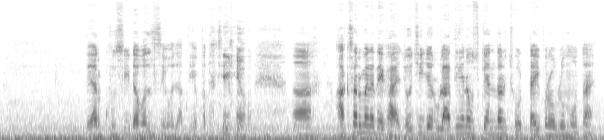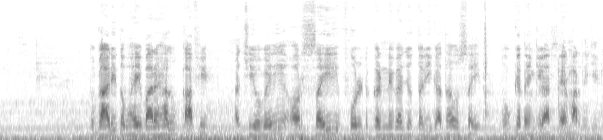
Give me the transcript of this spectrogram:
तो यार खुशी डबल से हो जाती है, पता नहीं क्यों। अक्सर मैंने देखा है, जो चीज़ें रुलाती है ना, उसके अंदर छोटा ही प्रॉब्लम होता है। तो गाड़ी तो भाई बहरहाल काफ़ी अच्छी हो गई और सही फोल्ट करने का जो तरीका था, वो सही था। तो ओके थैंक यू यार शेयर मार दीजिए।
